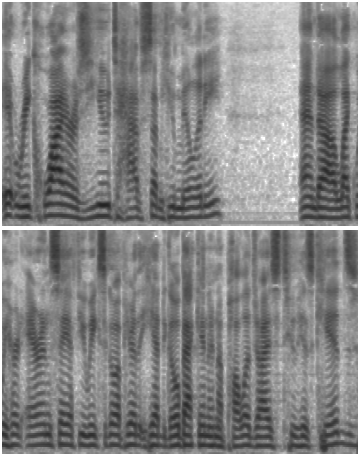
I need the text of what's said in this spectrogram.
it requires you to have some humility. And uh, like we heard Aaron say a few weeks ago up here, that he had to go back in and apologize to his kids.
